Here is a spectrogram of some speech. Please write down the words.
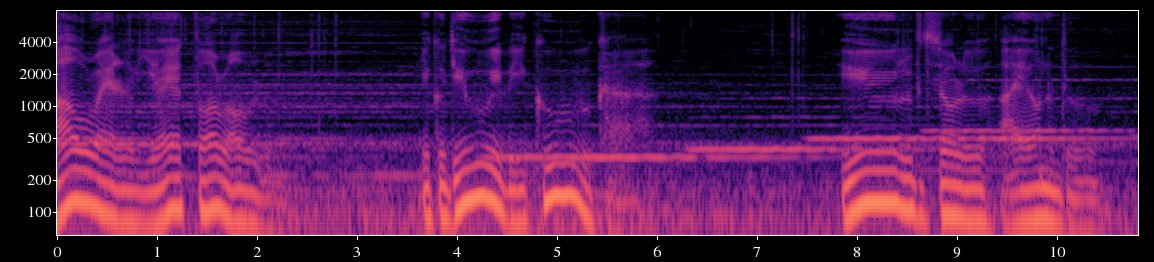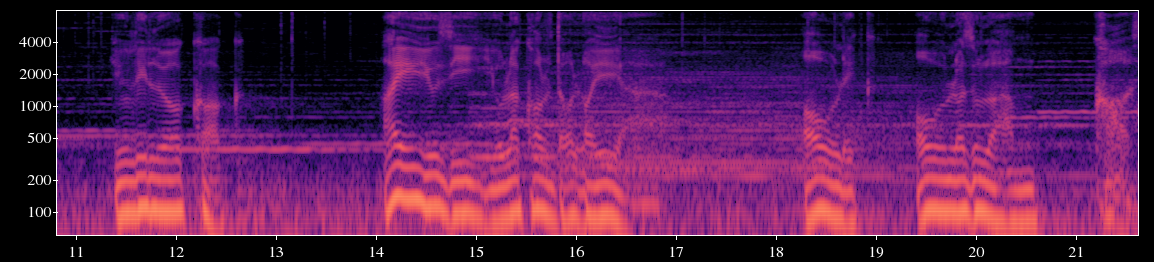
Aurel yek for all. Ikudu ibikuka. Yulbzolu iondu. Yulilo cock. I yuzi yulakordoloya. Aulik, Olazulam, Kaz.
